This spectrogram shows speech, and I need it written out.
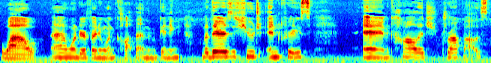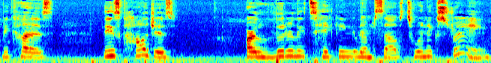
Wow. I wonder if anyone caught that in the beginning. But there's a huge increase and college dropouts because these colleges are literally taking themselves to an extreme.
